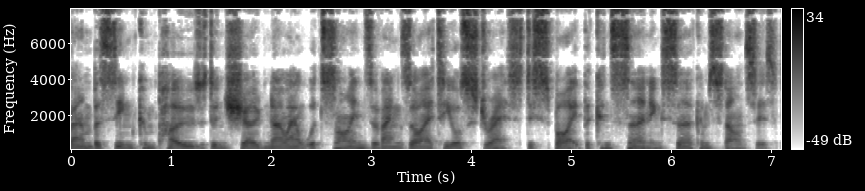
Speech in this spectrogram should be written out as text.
Bamber seemed composed and showed no outward signs of anxiety or stress despite the concerning circumstances.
